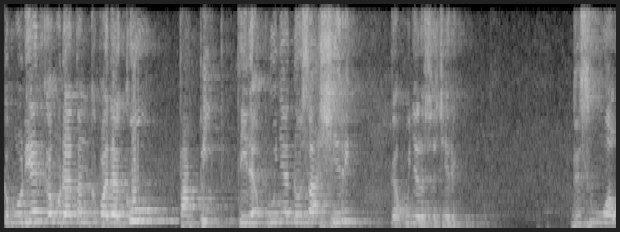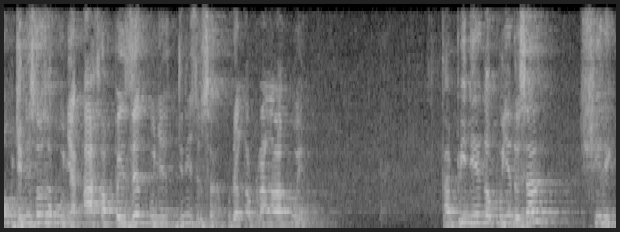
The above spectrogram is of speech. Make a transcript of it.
Kemudian kamu datang kepadaku tapi tidak punya dosa syirik, gak punya dosa syirik. Dia semua jenis dosa punya A sampai Z punya jenis dosa, udah nggak pernah ngelakuin. Tapi dia nggak punya dosa syirik.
